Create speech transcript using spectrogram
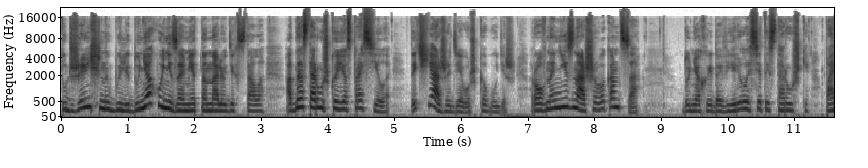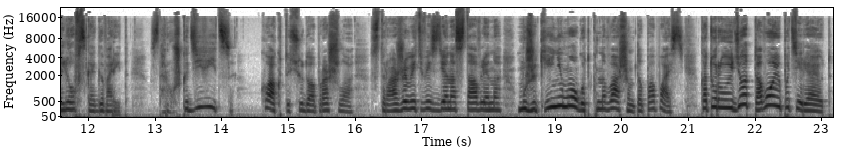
Тут женщины были, Дуняху и незаметно на людях стало. Одна старушка ее спросила, «Ты чья же девушка будешь? Ровно не из нашего конца». Дуняха и доверилась этой старушке. Полевская говорит. Старушка девица, «Как ты сюда прошла? Стража ведь везде наставлена. Мужики не могут к вашим-то попасть. Который уйдет, того и потеряют».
